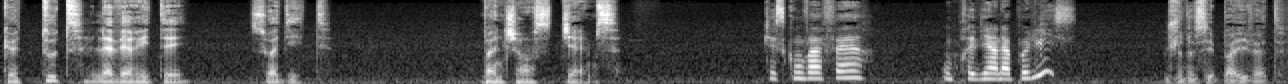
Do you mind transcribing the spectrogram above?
que toute la vérité soit dite. Bonne chance, James. Qu'est-ce qu'on va faire? On prévient la police? Je ne sais pas, Yvette.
